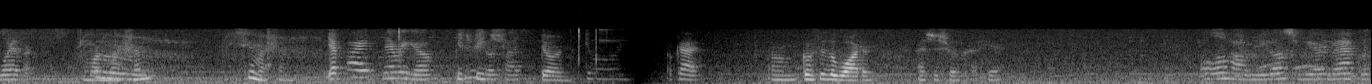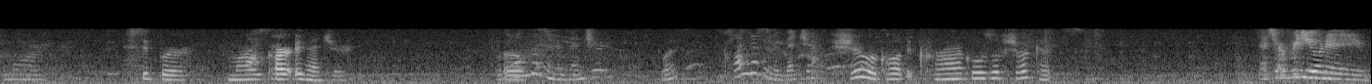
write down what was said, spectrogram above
Whatever. One mushroom. Two mushrooms. Yep. Alright, there we go. Beach, beach. Done. Done. Okay. Um, go through the water. That's the shortcut here. Aloha, amigos. We are back with more. Super Mario Awesome. Kart Adventure. We're this an adventure? What? Calling this an adventure? Sure, we'll call it the Chronicles of Shortcuts. That's our video name.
